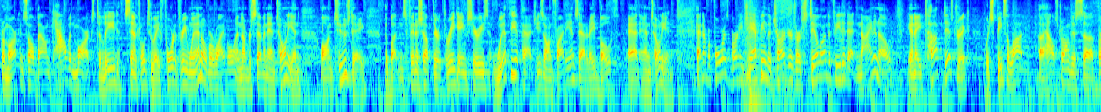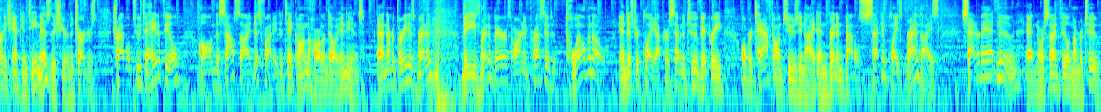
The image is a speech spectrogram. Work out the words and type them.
from Arkansas-bound Calvin Marks to lead Central to a 4-3 win over rival and number 7 Antonian on Tuesday. The Buttons finish up their three-game series with the Apaches on Friday and Saturday, both at Antonian. At number four is Boerne Champion. The Chargers are still undefeated at 9-0 in a tough district, which speaks a lot uh, how strong this uh, Boerne Champion team is this year. The Chargers travel to Tejada Field on the south side this Friday to take on the Harlandale Indians. At number three is Brennan. The Brennan Bears are an impressive 12-0 in district play after a 7-2 victory over Taft on Tuesday night, and Brennan battles second place Brandeis Saturday at noon at Northside Field number two.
